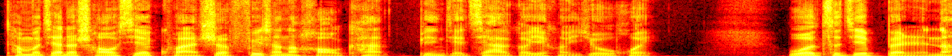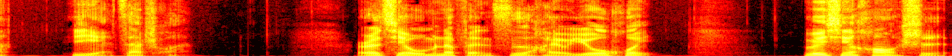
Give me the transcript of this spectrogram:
他们家的潮鞋款式非常的好看，并且价格也很优惠。我自己本人呢也在穿，而且我们的粉丝还有优惠，微信号是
